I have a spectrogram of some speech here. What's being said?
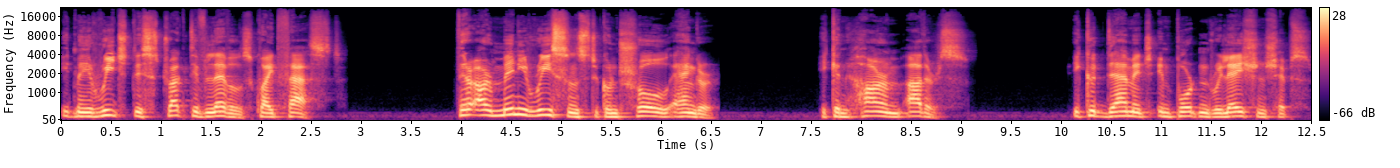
it may reach destructive levels quite fast. There are many reasons to control anger. It can harm others. It could damage important relationships.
